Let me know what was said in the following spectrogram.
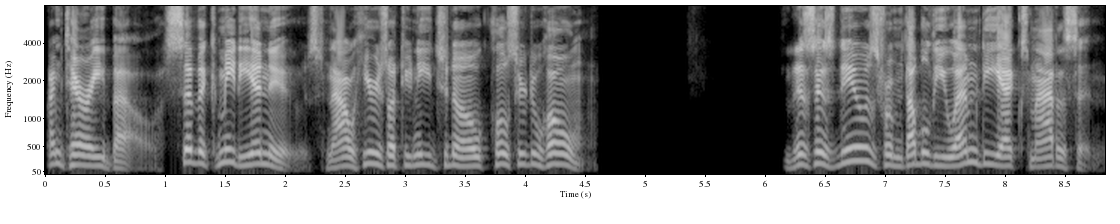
I'm Terry Bell, Civic Media News. Now here's what you need to know closer to home. This is news from WMDX Madison.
